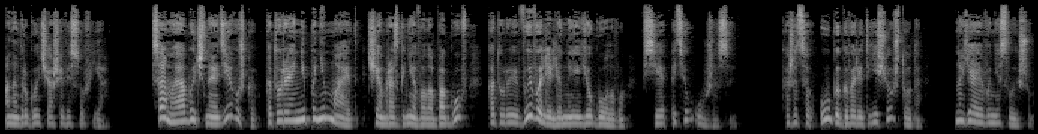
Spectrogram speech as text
А на другой чаше весов я. Самая обычная девушка, которая не понимает, чем разгневала богов, которые вывалили на ее голову все эти ужасы. Кажется, Уга говорит еще что-то, но я его не слышу,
